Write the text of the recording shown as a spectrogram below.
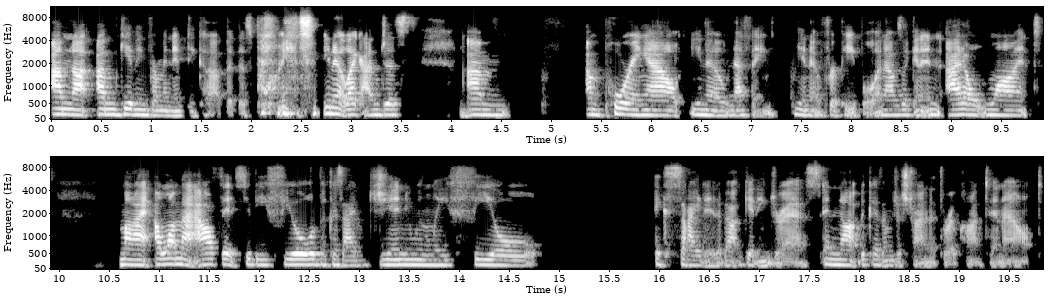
I'm not, I'm giving from an empty cup at this point. you know, like I'm just, I'm I'm pouring out, you know, nothing, you know, for people. And I was like, and, and I don't want my, I want my outfits to be fueled because I genuinely feel excited about getting dressed and not because I'm just trying to throw content out.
